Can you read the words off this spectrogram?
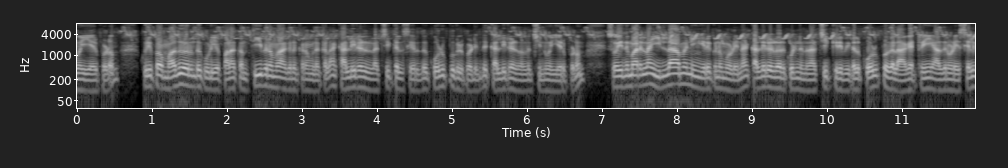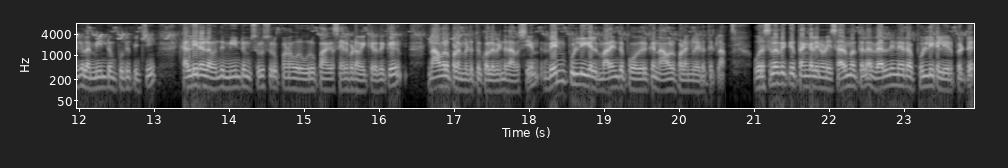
நோய் ஏற்படும். குறிப்பாக மது அருந்தக்கூடிய பழக்கம் தீவிரமாக இருக்கிறவங்களுக்கெல்லாம் கல்லீரல் நச்சுக்கள் சேர்ந்து கொழுப்புகள் படிந்து கல்லீரல் அலர்ச்சி நோய் ஏற்படும். ஸோ இது மாதிரிலாம் இல்லாமல் நீங்கள் இருக்கணும் அப்படின்னா கல்லீரல் இருக்கக்கூடிய இந்த நச்சுக்கிருமிகள் கொழுப்புகள் அகற்றி அதனுடைய செல்களை மீண்டும் புதுப்பிச்சு கல்லீரலை வந்து மீண்டும் சுறுசுறுப்பான ஒரு உறுப்பாக செயல்பட வைக்கிறதுக்கு நாவல் பழம் எடுத்துக்கொள்ள வேண்டியது அவசியம். வெண்புள்ளிகள் மறைந்து போவதற்கு நாவல் பழங்கள் எடுத்துக்கலாம். ஒரு சிலருக்கு தங்களினுடைய சருமத்தில் வெள்ளை நிற புள்ளிகள் ஏற்பட்டு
